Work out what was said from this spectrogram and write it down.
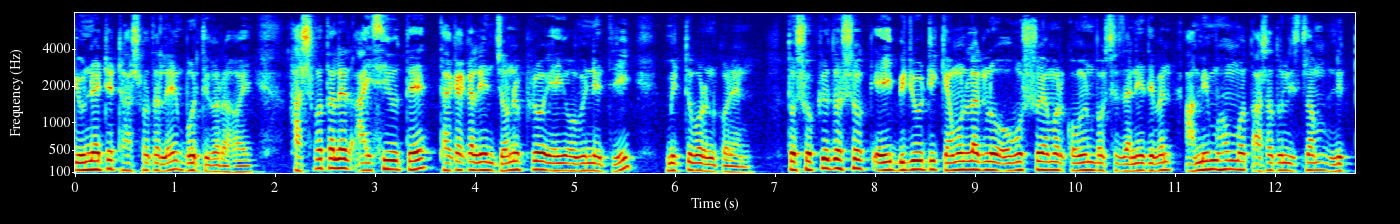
ইউনাইটেড হাসপাতালে ভর্তি করা হয়। হাসপাতালের আইসিইউতে থাকাকালীন জনপ্রিয় এই অভিনেত্রী মৃত্যুবরণ করেন। তো সুপ্রিয় দর্শক, এই ভিডিওটি কেমন লাগল অবশ্যই আমার কমেন্ট বক্সে জানিয়ে দেবেন। আমি মোহাম্মদ আসাদুল ইসলাম, নিত্য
